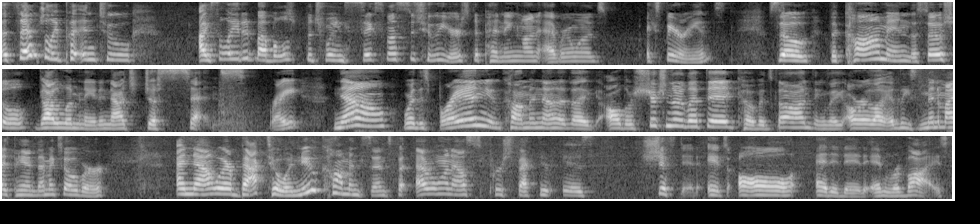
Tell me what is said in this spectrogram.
essentially put into isolated bubbles between six months to two years, depending on everyone's experience. So the common, the social got eliminated. Now it's just sense, right? Now we're this brand new common. Now that like all the restrictions are lifted, COVID's gone, things like, or like at least minimized, pandemic's over, and now we're back to a new common sense. But everyone else's perspective is shifted. It's all edited and revised.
